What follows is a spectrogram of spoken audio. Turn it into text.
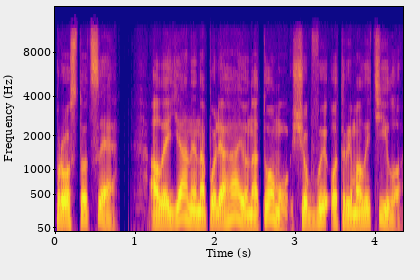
просто це. Але я не наполягаю на тому, щоб ви отримали тіло.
